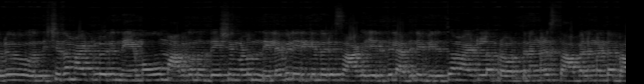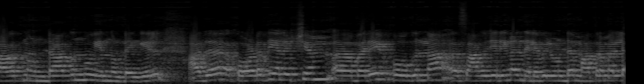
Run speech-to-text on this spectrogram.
ഒരു നിശ്ചിതമായിട്ടുള്ള ഒരു നിയമവും മാർഗനിർദ്ദേശങ്ങളും നിലവിലിരിക്കുന്ന ഒരു സാഹചര്യത്തിൽ അതിന് വിരുദ്ധമായിട്ടുള്ള പ്രവർത്തനങ്ങൾ സ്ഥാപനങ്ങളുടെ ഭാഗത്തു നിന്ന് ഉണ്ടാകുന്നു എന്നുണ്ടെങ്കിൽ അത് കോടതി അലക്ഷ്യം വരെ പോകുന്ന സാഹചര്യങ്ങൾ നിലവിലുണ്ട്. മാത്രമല്ല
